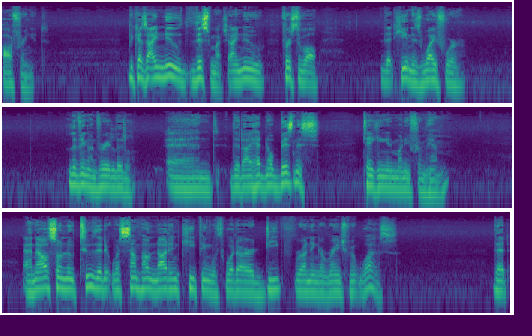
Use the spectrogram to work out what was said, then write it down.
offering it. Because I knew this much. I knew, first of all, that he and his wife were living on very little and that I had no business taking any money from him. And I also knew, too, that it was somehow not in keeping with what our deep running arrangement was. That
